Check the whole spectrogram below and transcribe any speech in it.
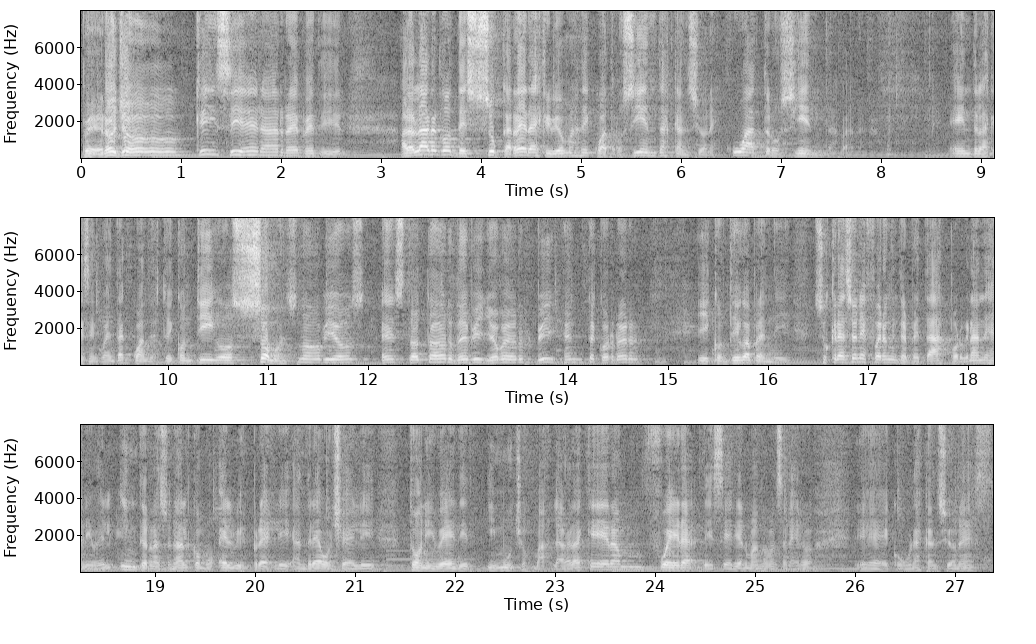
pero yo quisiera repetir. A lo largo de su carrera escribió más de 400 canciones, 400, entre las que se encuentran Cuando estoy contigo, Somos novios, esta tarde vi llover, vi gente correr y contigo aprendí. Sus creaciones fueron interpretadas por grandes a nivel internacional como Elvis Presley, Andrea Bocelli, Tony Bennett y muchos más. La verdad que eran fuera de serie Armando Manzanero eh, con unas canciones,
